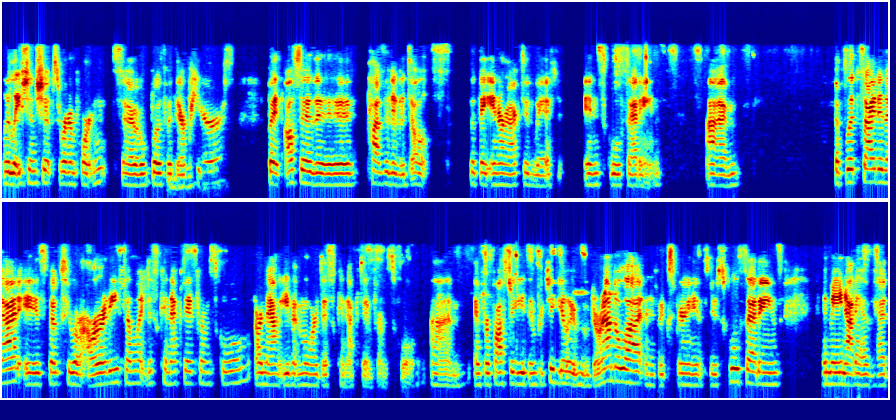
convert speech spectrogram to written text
relationships were important. So both with their Mhm. peers, but also the positive adults that they interacted with in school settings. Um, the flip side of that is folks who are already somewhat disconnected from school are now even more disconnected from school. Um, and for foster youth in particular, who've moved around a lot and have experienced new school settings and may not have had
